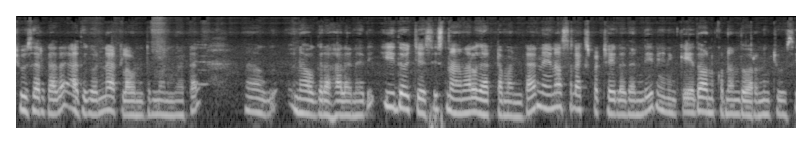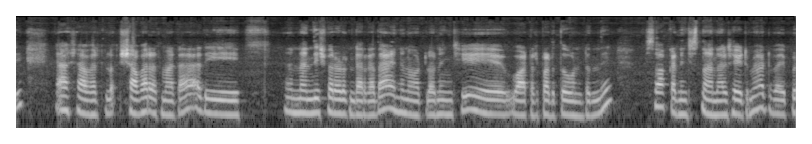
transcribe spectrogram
చూశారు కదా? అదిగోండి అట్లా ఉంటుందన్నమాట. నవగ్రహాలు అనేది ఇది వచ్చేసి స్నానాలు కట్టమంట. నేను అసలు ఎక్స్పెక్ట్ చేయలేదండి. నేను ఇంకేదో అనుకున్నాను దూరం నుంచి చూసి. ఆ షవర్లో షవర్ అనమాట అది నందీశ్వరుడు ఉంటారు కదా ఆయన నోట్లో నుంచి వాటర్ పడుతూ ఉంటుంది. సో అక్కడి నుంచి స్నానాలు చేయడమే అటువైపు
